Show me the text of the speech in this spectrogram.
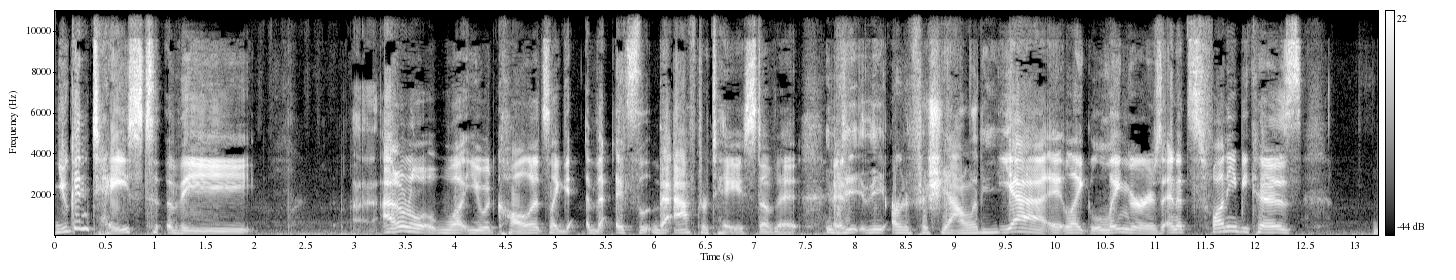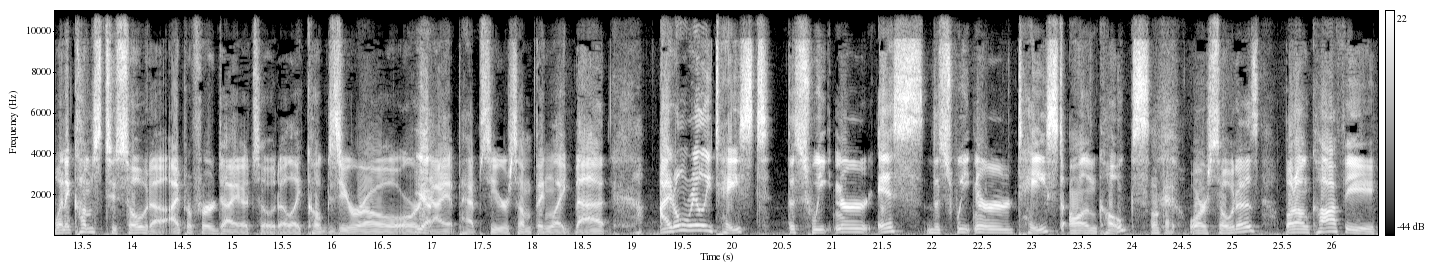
you can taste the I don't know what you would call it. It's like the, it's the aftertaste of it. It- the the artificiality. yeah, it like lingers, and it's funny because when it comes to soda, I prefer diet soda, like Coke Zero or Yeah. Diet Pepsi or something like that. I don't really taste the sweetener is the sweetener taste on Cokes Okay. or sodas, but on coffee,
